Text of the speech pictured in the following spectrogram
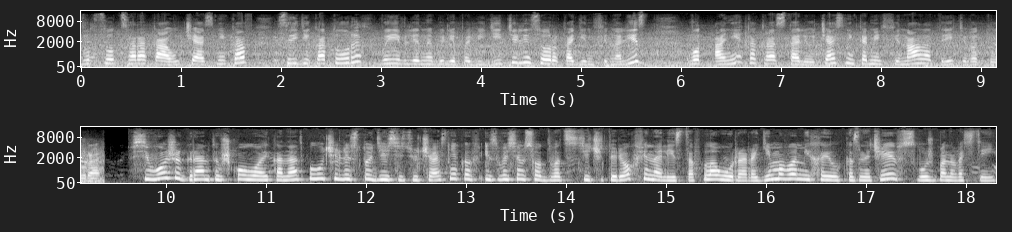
240 участников, среди которых выявлены были победители, 41 финалист. Вот они как раз стали участниками финала третьего тура. Всего же гранты в школу «Айконат» получили 110 участников из 824 финалистов. Лаура Рагимова, Михаил Казначеев, служба новостей.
